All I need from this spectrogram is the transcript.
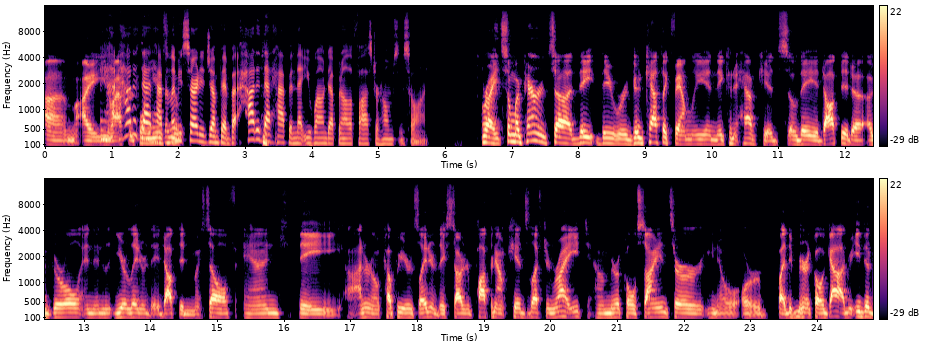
um, I, you And know, how, after how did that happen? Let me sorry to jump in, but how did that happen that you wound up in all the foster homes and so on? Right. So my parents, uh, they they were a good Catholic family, and they couldn't have kids, so they adopted a, a girl, and then a year later they adopted myself. And they, I don't know, a couple years later, they started popping out kids left and right, a miracle of science, or you know, or by the miracle of God, either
